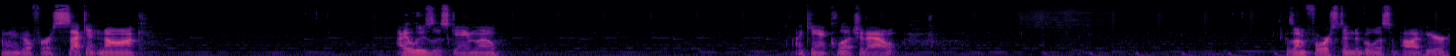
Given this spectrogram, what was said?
I'm going to go for a second knock. I lose this game, though. I can't clutch it out. Because I'm forced into Golisopod here.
